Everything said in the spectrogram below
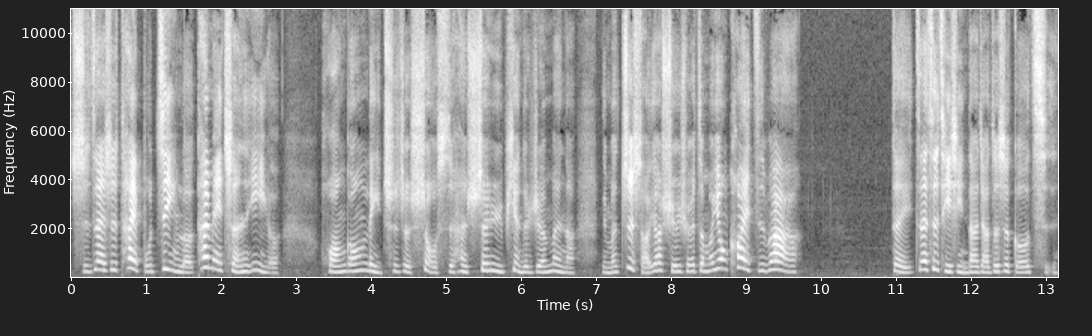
实在是太不敬了，太没诚意了。皇宫里吃着寿司和生鱼片的人们呢、啊，你们至少要学学怎么用筷子吧。对，再次提醒大家，这是歌词。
